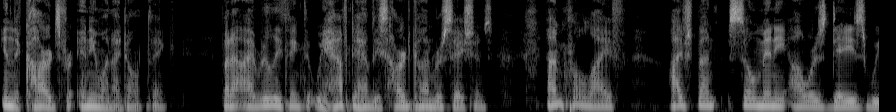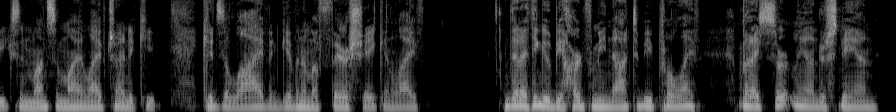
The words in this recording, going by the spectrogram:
in the cards for anyone, I don't think. But I really think that we have to have these hard conversations. I'm pro life. I've spent so many hours, days, weeks, and months of my life trying to keep kids alive and giving them a fair shake in life that I think it would be hard for me not to be pro life. But I certainly understand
